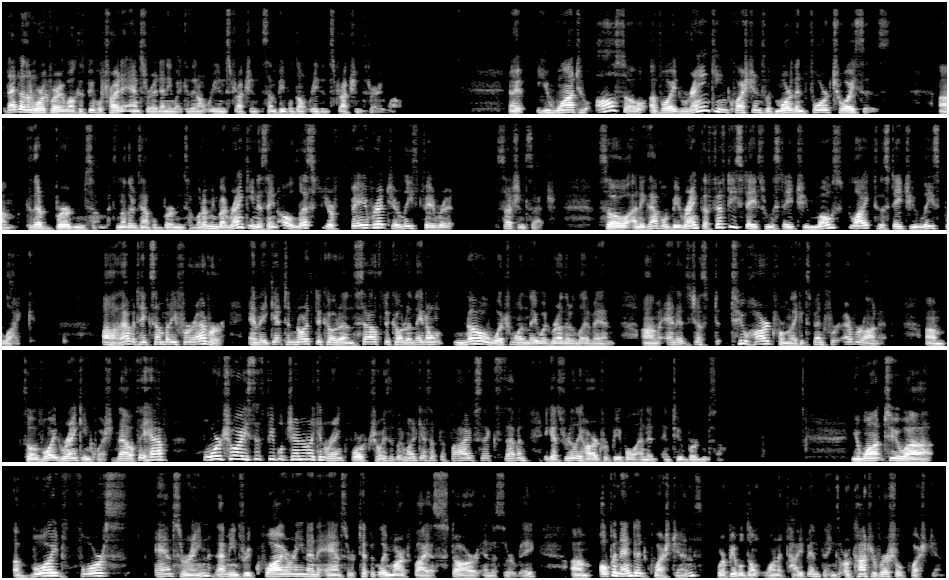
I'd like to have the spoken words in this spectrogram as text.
But that doesn't work very well because people try to answer it anyway because they don't read instructions. Some people don't read instructions very well. Now, you want to also avoid ranking questions with more than four choices because um, they're burdensome. It's another example burdensome. What I mean by ranking is saying, oh, list your favorite, your least favorite, such and such. So an example would be rank the 50 states from the states you most like to the states you least like. Oh, that would take somebody forever. And they get to North Dakota and South Dakota and they don't know which one they would rather live in. Um, and it's just too hard for them. They could spend forever on it. Um, so avoid ranking questions. Now, if they have four choices, people generally can rank four choices, but when it gets up to five, six, seven, it gets really hard for people and, it, and too burdensome. You want to uh, avoid force answering. That means requiring an answer, typically marked by a star in a survey. Um, Open ended questions, where people don't want to type in things, or controversial questions.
